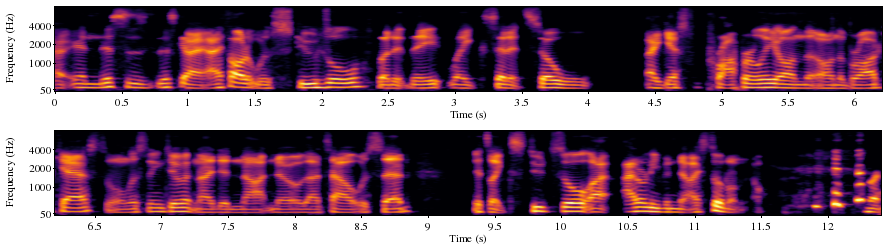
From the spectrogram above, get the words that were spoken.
and this is this guy. I thought it was Stützle, but it, they like said it so, I guess, properly on the on the broadcast when listening to it, and I did not know that's how it was said. It's like Stützle. I, I don't even know. I still don't know. but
